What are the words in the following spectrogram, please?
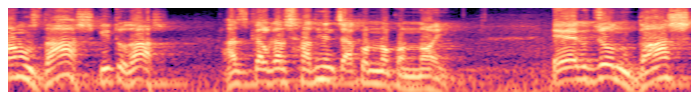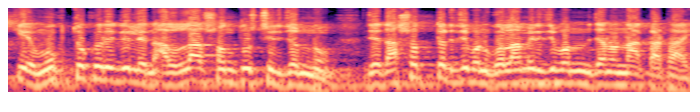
মানুষ দাস কিন্তু দাস? আজকালকার স্বাধীন চাকর নকর নয়। একজন দাসকে মুক্ত করে দিলেন আল্লাহ সন্তুষ্টির জন্য যে দাসত্বের জীবন, গোলামের জীবন যেন না কাটায়।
